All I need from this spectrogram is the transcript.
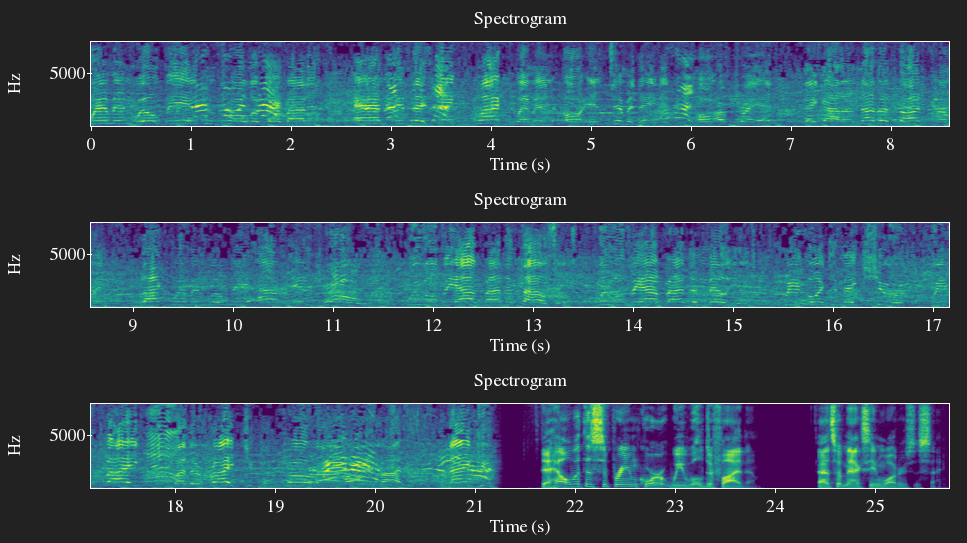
Women will be in control of their bodies. And if they think black women are intimidated or afraid, they got another thought coming. Black women will be out in droves. We will be out by the thousands. We will be out by the millions. We're going to make sure we fight for the right to control our own bodies. Thank you. The hell with the Supreme Court. We will defy them. That's what Maxine Waters is saying.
